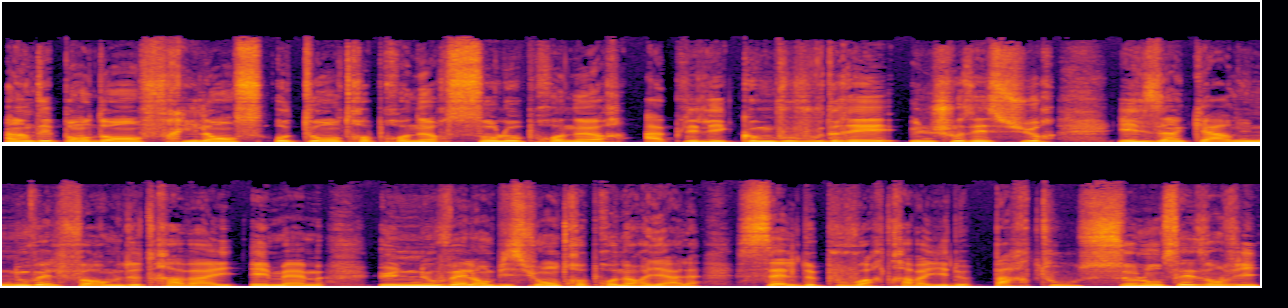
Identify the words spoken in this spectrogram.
Indépendants, freelance, auto-entrepreneurs, solopreneurs, appelez-les comme vous voudrez, une chose est sûre, ils incarnent une nouvelle forme de travail et même une nouvelle ambition entrepreneuriale, celle de pouvoir travailler de partout, selon ses envies,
